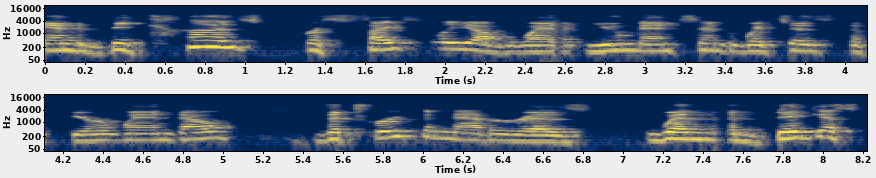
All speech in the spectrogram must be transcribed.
And because precisely of what you mentioned, which is the fear window, the truth of the matter is when the biggest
